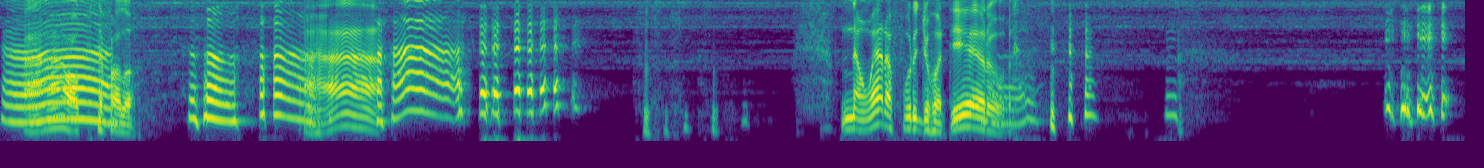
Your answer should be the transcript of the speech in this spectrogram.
Ah, ó, o que você falou. Ah, não era furo de roteiro.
